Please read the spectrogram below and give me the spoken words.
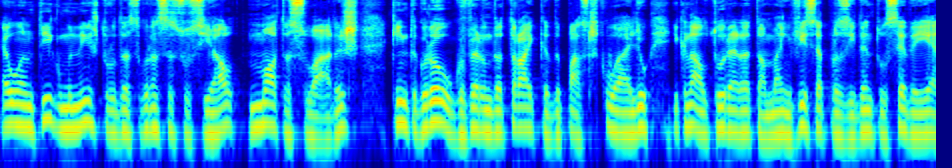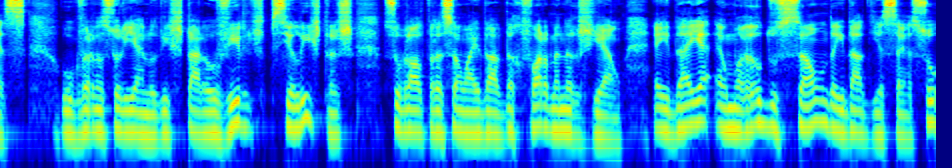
é o antigo ministro da Segurança Social, Mota Soares, que integrou o governo da Troika de Passos Coelho e que na altura era também vice-presidente do CDS. O governo açoriano diz estar a ouvir especialistas sobre a alteração à idade da reforma na região. A ideia é uma redução da idade de acesso,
